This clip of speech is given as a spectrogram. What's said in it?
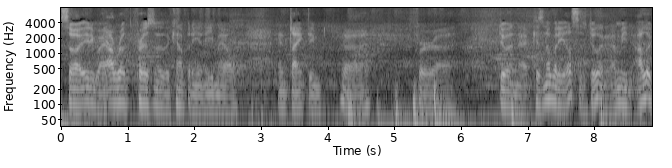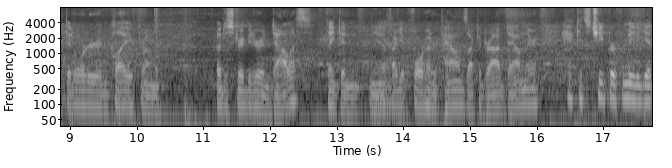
So anyway, I wrote the president of the company an email and thanked him uh, for uh, doing that because nobody else is doing it. I mean, I looked at order ordering clay from a distributor in Dallas, thinking, you know, if I get 400 pounds, I could drive down there. Heck, it's cheaper for me to get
